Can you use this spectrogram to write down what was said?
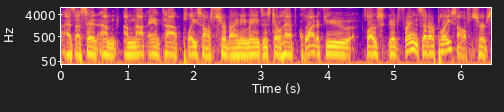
as I said, I'm I'm not anti-police officer by any means and still have quite a few close, good friends that are police officers.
